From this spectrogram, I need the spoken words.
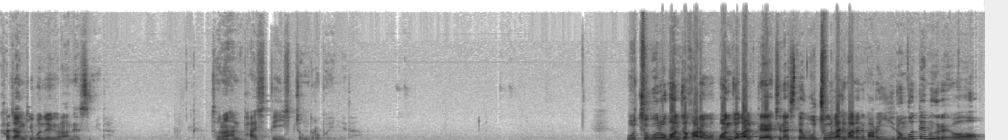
가장 기본적인 걸 안 했습니다. 저는 한 80대 20 정도로 보입니다. 우측으로 먼저 가라고 먼저 갈 때 지나칠 때 우측으로 가지 말라는 게 바로 이런 것 때문에 그래요.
